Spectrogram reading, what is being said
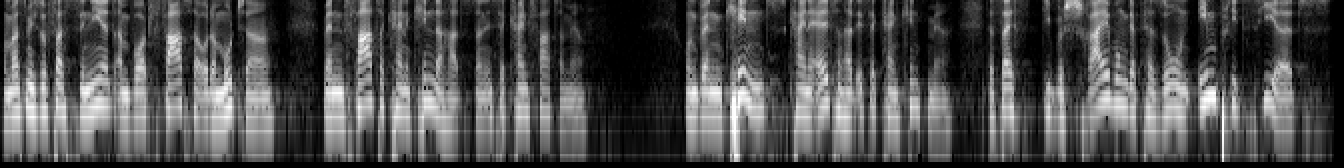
Und was mich so fasziniert am Wort Vater oder Mutter, wenn ein Vater keine Kinder hat, dann ist er kein Vater mehr. Und wenn ein Kind keine Eltern hat, ist er kein Kind mehr. Das heißt, die Beschreibung der Person impliziert,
